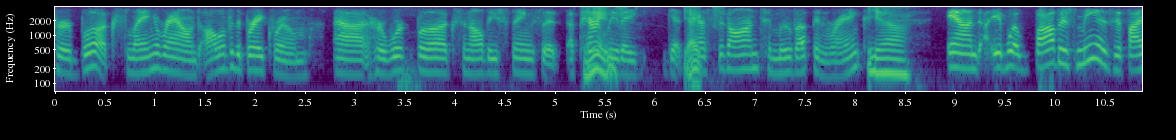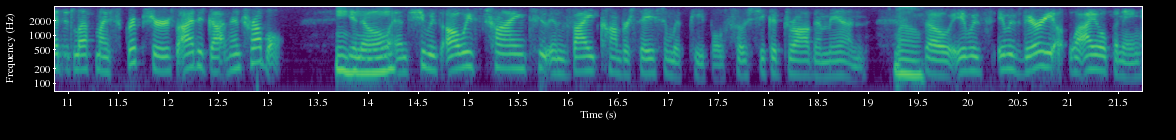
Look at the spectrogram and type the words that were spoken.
her books laying around all over the break room, uh, her workbooks and all these things that apparently Jeez. they get Yikes. tested on to move up in rank. Yeah. And it, what bothers me is if I had left my scriptures, I'd have gotten in trouble. You know, Mhm. and she was always trying to invite conversation with people so she could draw them in. Wow. So it was it was very eye opening,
